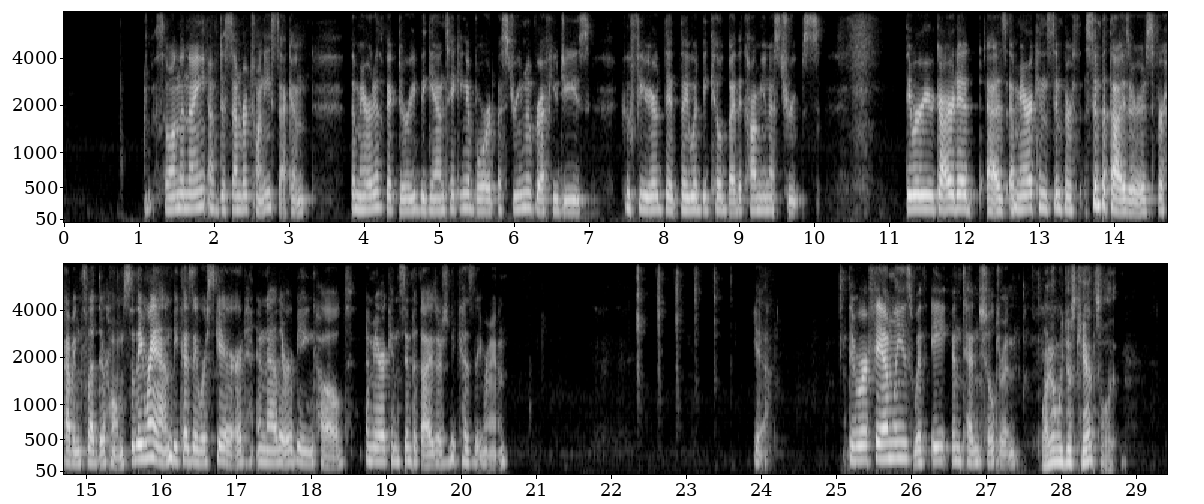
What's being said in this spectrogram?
So on the night of December 22nd, the Meredith Victory began taking aboard a stream of refugees who feared that they would be killed by the communist troops. They were regarded as American sympath- sympathizers for having fled their homes. So they ran because they were scared, and now they were being called American sympathizers because they ran. Yeah. There were families with eight and 10 children. Why don't we just cancel it?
